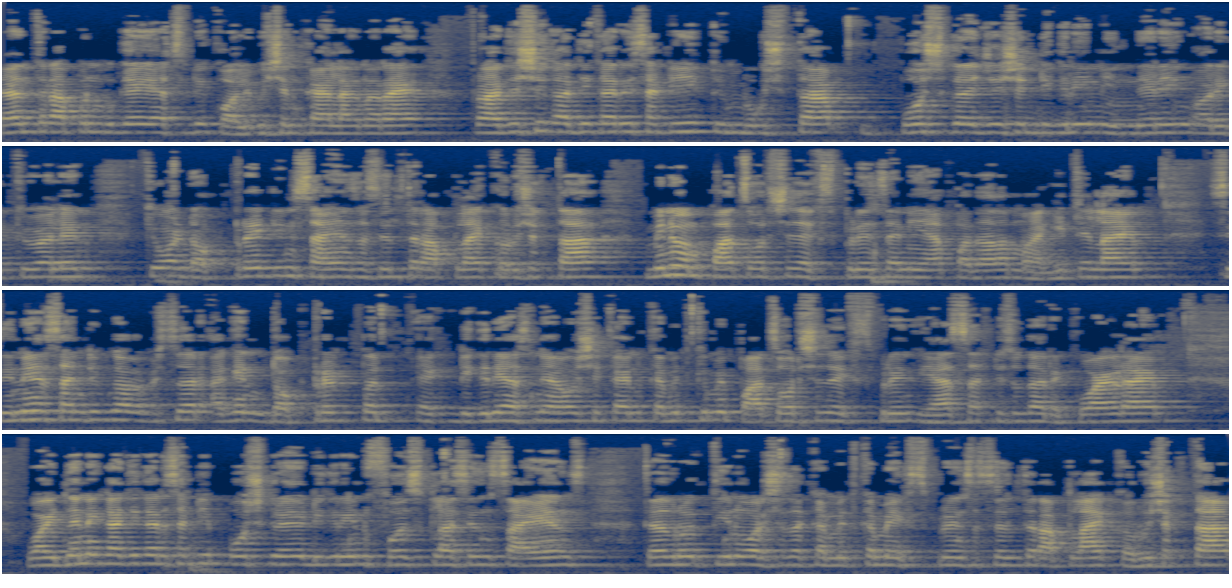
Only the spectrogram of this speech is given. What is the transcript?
त्यानंतर आपण बघूया यासाठी क्वालिफिकेशन काय लागणार आहे. प्रादेशिक अधिकारीसाठी तुम्ही बघू शकता post graduation degree in engineering और इक्विवलेंट किंवा डॉक्टरेट इन सायन्स असेल तर अप्लाय करू शकता. मिनिमम पाच वर्षाचा एक्सपिरियन्स त्यांनी या पदाला मागितलेला आहे. Senior scientific officer again doctorate पर एक डिग्री असणे आवश्यक आहे आणि कमीत कमी पाच वर्षाचा एक्सपिरियन्स यासाठी सुद्धा रिक्वायर्ड आहे. वैज्ञानिक अधिकारीसाठी post graduate degree in first class in science त्याचबरोबर तीन वर्षाचा कमीत कमी एक्सपिरियन्स असेल तर अप्लाय करू शकता.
